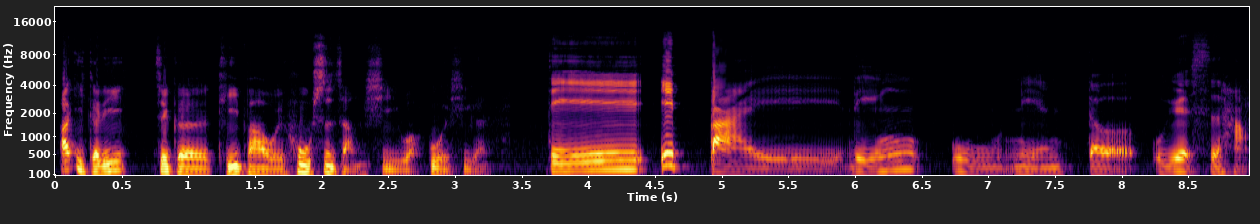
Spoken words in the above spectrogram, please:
啊，伊个你这个提拔为副市长是哇，过时间？第一百零。五年的五月四号，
